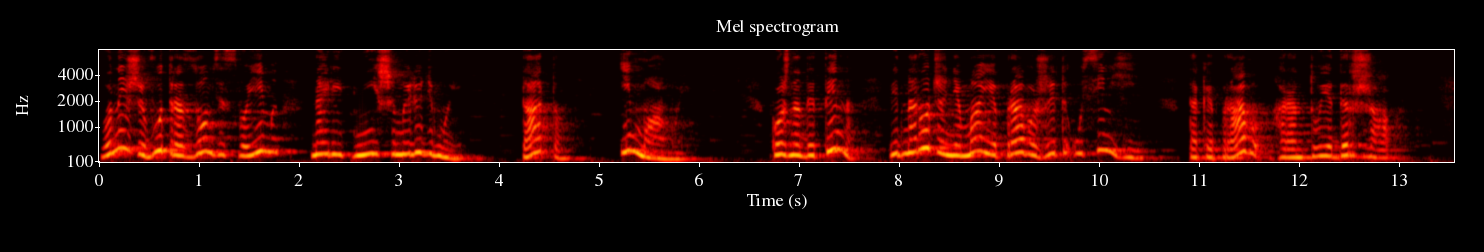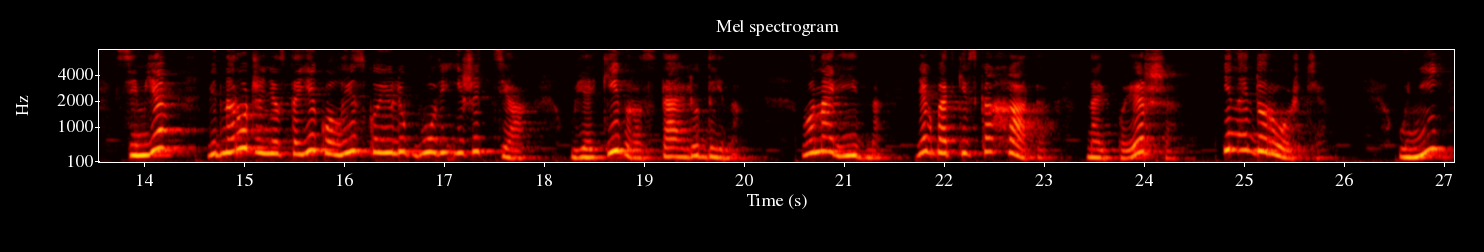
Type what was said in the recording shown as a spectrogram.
Вони живуть разом зі своїми найріднішими людьми татом і мамою. Кожна дитина від народження має право жити у сім'ї. Таке право гарантує держава. Сім'я від народження стає колискою любові і життя, у якій виростає людина. Вона рідна, як батьківська хата, найперша і найдорожча. У ній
